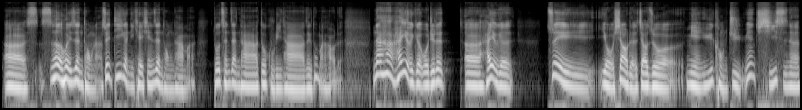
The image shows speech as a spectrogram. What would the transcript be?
啊，社会认同啦。所以第一个，你可以先认同他嘛，多称赞他，多鼓励他，这个都蛮好的。那还还有一个，我觉得，呃，还有一个最有效的叫做免于恐惧，因为其实呢，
